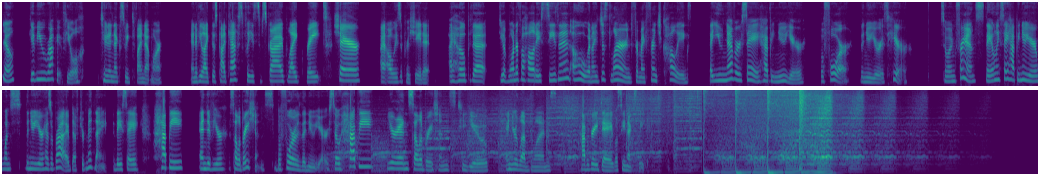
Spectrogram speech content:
you know, give you rocket fuel. Tune in next week to find out more. And if you like this podcast, please subscribe, like, rate, share. I always appreciate it. I hope that you have a wonderful holiday season. Oh, and I just learned from my French colleagues that you never say Happy New Year before the New Year is here. So in France, they only say Happy New Year once the New Year has arrived after midnight. They say Happy end of year celebrations before the New Year. So happy year end celebrations to you and your loved ones. Have a great day. We'll see you next week.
